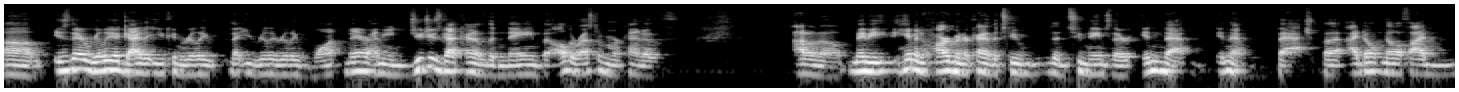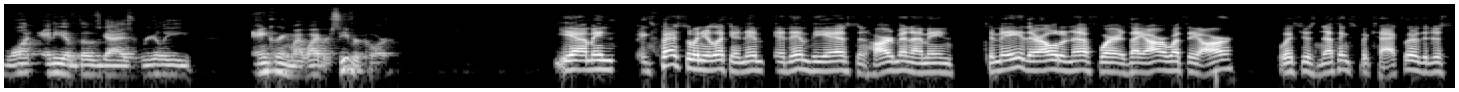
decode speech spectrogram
um, is there really a guy that you can really that you really really want there? I mean, Juju's got kind of the name, but all the rest of them are kind of I don't know. Maybe him and Hardman are kind of the two the two names that are in that in that batch, but I don't know if I'd want any of those guys really anchoring my wide receiver core. Yeah, I mean, especially when you're looking at, M- at MVS and Hardman. I mean, to me, they're old enough where they are what they are, which is nothing spectacular. They're just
